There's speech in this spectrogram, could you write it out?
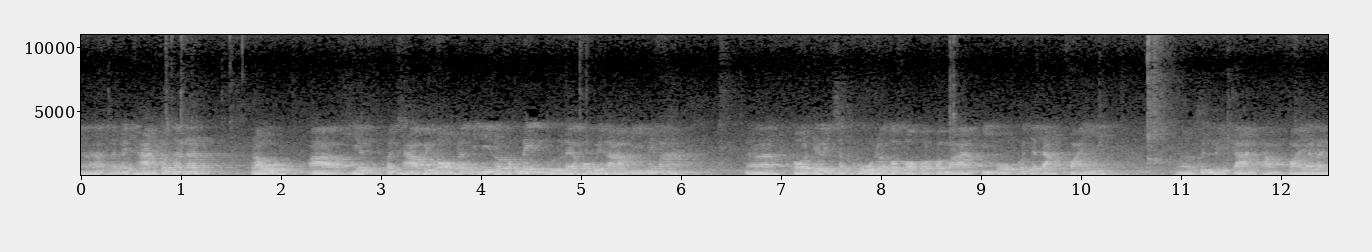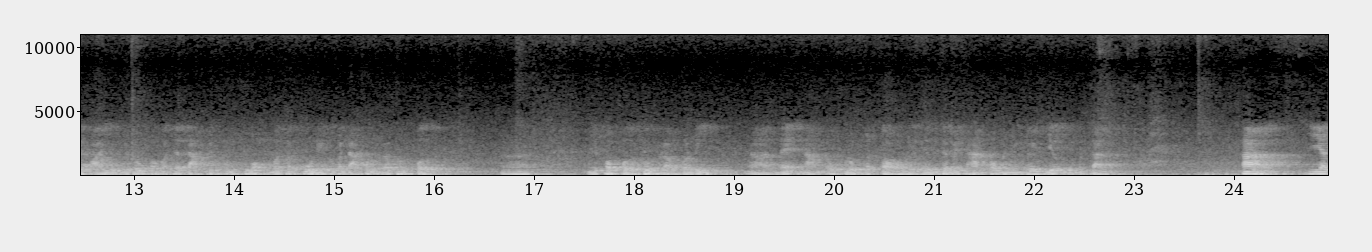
นะจะไม่ทันเพราะฉะนั้นเราเขียนเมื่อเช้าไปรอบแล้วทีนี้เราต้องเร่งมือแล้วเพราะเวลามีไม่มากนะพอเดี๋ยวอีกสักครู่แล้วก็บอกว่าประมาณกี่โมงก็จะดับไฟ ซึ่งมีการทำไฟอะไรไฟอยู่ไม่รู้เขาก็จะดับเป็นช่วงๆเมื่อสักครู่นี้เขาก็ดับเพิ่งแล้วเพิ่งเปิดนี่พอเปิดปุ๊บเราก็รีบแนะนำอบรมกันต่อเลยเดี๋ยวจะไม่ทันเพราะมันยังเหลือเยอะอยู่เหมือนกันอ่าเขียน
